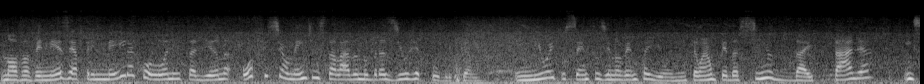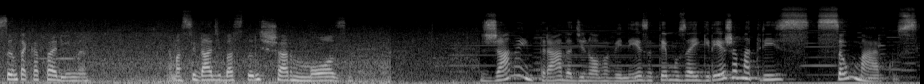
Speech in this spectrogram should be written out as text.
Nova Veneza é a primeira colônia italiana oficialmente instalada no Brasil República, em 1891. Então é um pedacinho da Itália em Santa Catarina. É uma cidade bastante charmosa. Já na entrada de Nova Veneza temos a Igreja Matriz São Marcos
